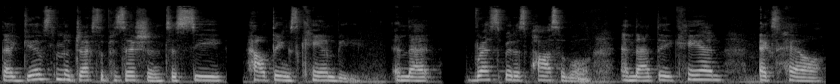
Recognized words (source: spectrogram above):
that gives them the juxtaposition to see how things can be and that respite is possible and that they can exhale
